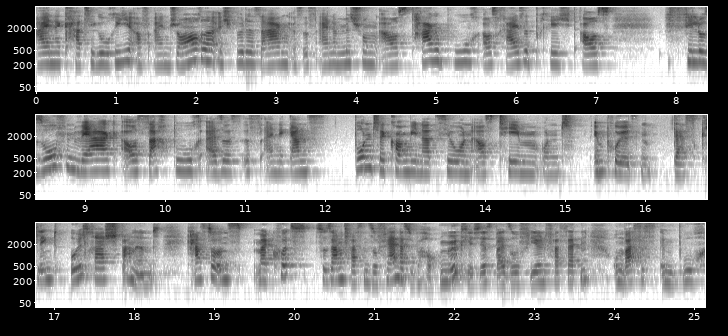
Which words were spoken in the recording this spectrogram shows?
eine Kategorie, auf ein Genre. Ich würde sagen, es ist eine Mischung aus Tagebuch, aus Reisebericht, aus Philosophenwerk, aus Sachbuch. Also es ist eine ganz bunte Kombination aus Themen und Impulsen. Das klingt ultra spannend. Kannst du uns mal kurz zusammenfassen, sofern das überhaupt möglich ist bei so vielen Facetten, um was es im Buch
